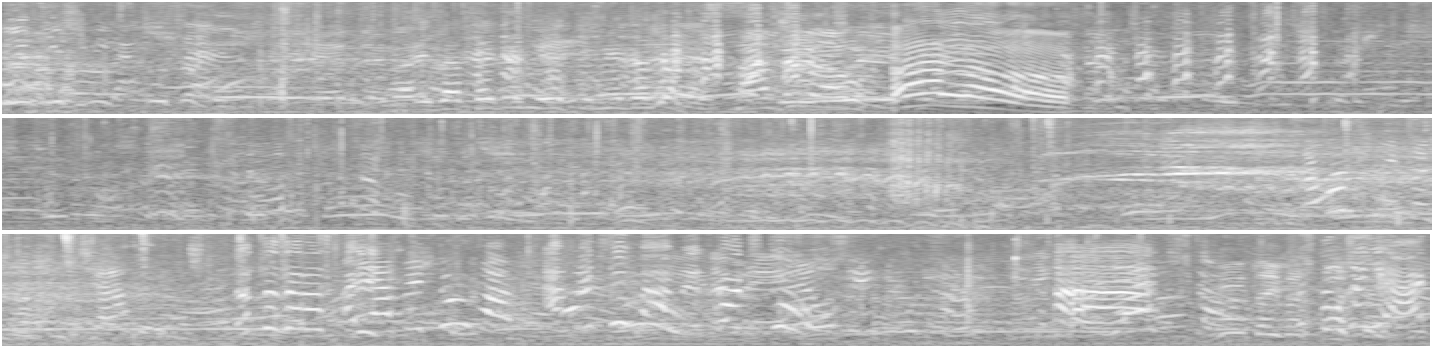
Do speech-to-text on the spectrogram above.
Nie widzisz mi w biedny jak. Halo! No to zaraz, a ja my tu mamy, a my tu mamy, chodź tu. Witaj was to jak?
